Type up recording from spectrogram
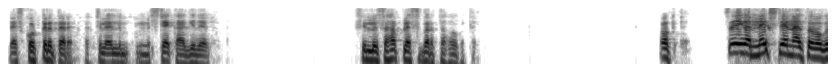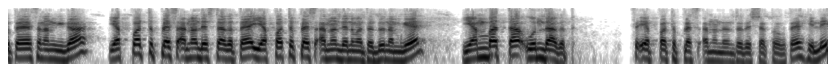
ಪ್ಲಸ್ ಕೊಟ್ಟಿರ್ತಾರೆ. ಆಕ್ಚುಲಿ ಅಲ್ಲಿ ಮಿಸ್ಟೇಕ್ ಆಗಿದೆ. ಇಲ್ಲೂ ಸಹ ಪ್ಲಸ್ ಬರ್ತಾ ಹೋಗುತ್ತೆ. ಓಕೆ ಸೊ ಈಗ ನೆಕ್ಸ್ಟ್ ಏನಾಗ್ತಾ ಹೋಗುತ್ತೆ? ಸೊ ನಮ್ಗೀಗ ಎಪ್ಪತ್ತು ಪ್ಲಸ್ ಹನ್ನೊಂದು ಎಷ್ಟಾಗುತ್ತೆ? ಎಪ್ಪತ್ತು ಪ್ಲಸ್ ಹನ್ನೊಂದು ಎನ್ನುವಂಥದ್ದು ನಮಗೆ? ಎಂಬತ್ತ ಒಂದಾಗುತ್ತೆ. ಎಪ್ಪತ್ತು ಪ್ಲಸ್ ಹನ್ನೊಂದು ಎಷ್ಟಾಗ್ತಾ ಹೋಗುತ್ತೆ ಇಲ್ಲಿ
